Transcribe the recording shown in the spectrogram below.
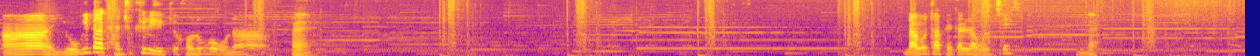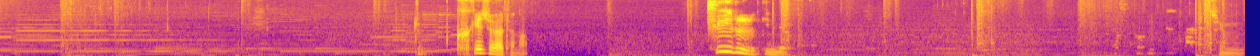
아, 여기다 단축키를 이렇게 거는 거구나. 네. 나무 다 배달라고 했지? 네. 크게 줘야 되나? 추위를 느낀대. 지금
